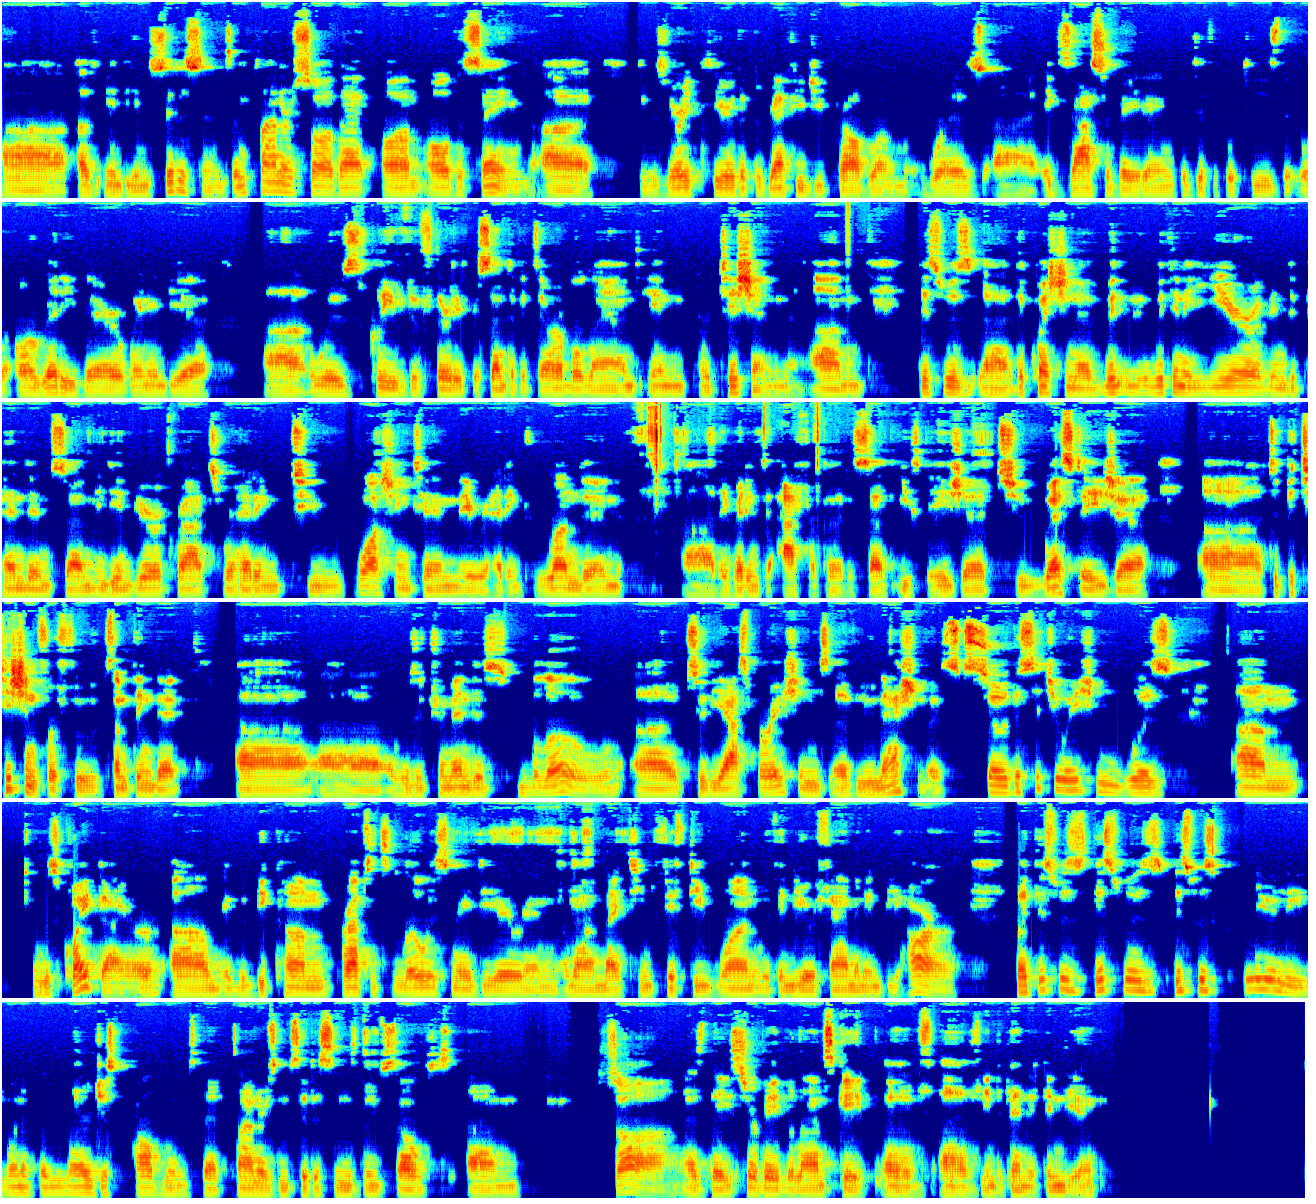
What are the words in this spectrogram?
uh, of Indian citizens. And planners saw that um, all the same. Uh, it was very clear that the refugee problem was uh, exacerbating the difficulties that were already there when India uh, was cleaved of 30% of its arable land in partition. Um, this was uh, the question of within a year of independence, um, Indian bureaucrats were heading to Washington, they were heading to London, uh, they were heading to Africa, to Southeast Asia, to West Asia, uh, to petition for food, something that uh, uh, it was a tremendous blow uh, to the aspirations of new nationalists. So the situation was um, was quite dire. Um, it would become perhaps its lowest nadir in around 1951 with a near famine in Bihar. But this was this was this was clearly one of the largest problems that planners and citizens themselves um, saw as they surveyed the landscape of of independent India.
